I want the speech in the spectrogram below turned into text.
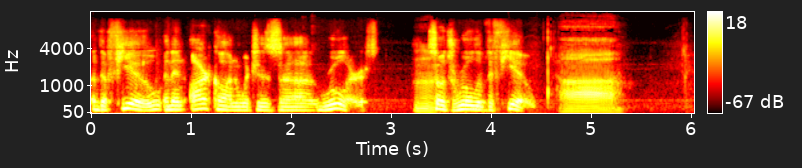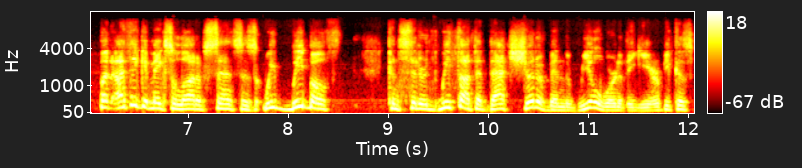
the few, and then archon, which is uh, rulers. Hmm. So it's rule of the few. Ah. But I think it makes a lot of sense. As we we both considered, we thought that that should have been the real word of the year because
